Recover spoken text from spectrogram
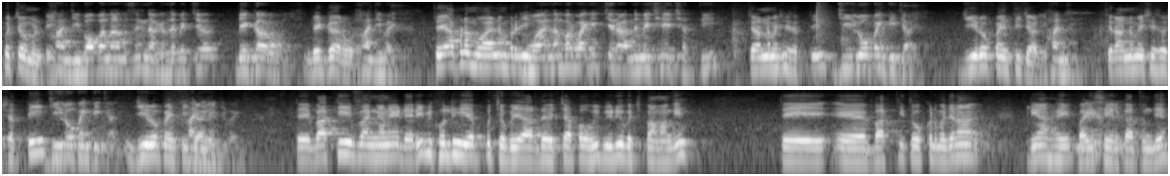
ਪੁੱਚੋ ਮੰਡੀ। ਹਾਂਜੀ ਬਾਬਾ ਆਨੰਦ ਸਿੰਘ ਨਗਰ ਦੇ ਵਿੱਚ ਬੇਗਾ ਰੋਡ ਜੀ। ਵੇਗਾ ਰੋਡ। ਹਾਂਜੀ ਬਾਈ ਜੀ। ਤੇ ਆਪਣਾ ਮੋਬਾਈਲ ਨੰਬਰ ਜੀ? ਮੋਬਾਈਲ ਨੰਬਰ ਬਾਈ ਜੀ 94636 94637 03540 03540 ਹਾਂਜੀ। 94636 03540 03540 ਹਾਂਜੀ ਹਾਂਜੀ ਬਾਈ ਤੇ ਬਾਕੀ ਬਾਈਆਂ ਨੇ ਡੈਰੀ ਵੀ ਖੋਲੀ ਹੋਈ ਆ ਪੁੱਛੋ ਬਾਜ਼ਾਰ ਦੇ ਵਿੱਚ ਆਪਾਂ ਉਹ ਵੀ ਵੀਡੀਓ ਵਿੱਚ ਪਾਵਾਂਗੇ। ਤੇ ਬਾਕੀ ਤੋਕੜ ਮਜਣਾ ਜਿਹੜੀਆਂ ਇਹ ਬਾਈ ਸੇਲ ਕਰ ਦਿੰਦੇ ਆ।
